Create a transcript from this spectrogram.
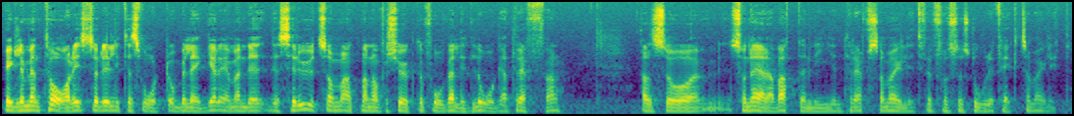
reglementariskt så är det lite svårt att belägga det men det, det ser ut som att man har försökt att få väldigt låga träffar. Alltså så nära vattenlinjen träff som möjligt för att få så stor effekt som möjligt.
